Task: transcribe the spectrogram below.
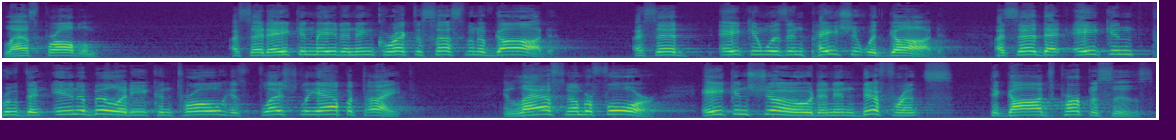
Last problem. I said Achan made an incorrect assessment of God. I said Achan was impatient with God. I said that Achan proved an inability to control his fleshly appetite. And last, number four, Achan showed an indifference to God's purposes.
